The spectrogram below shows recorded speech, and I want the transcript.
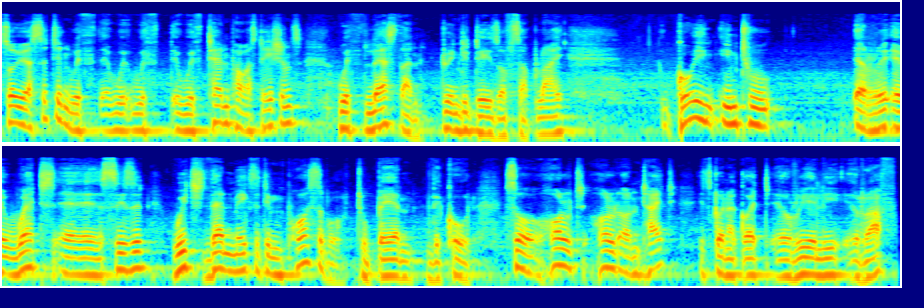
So you are sitting with, uh, with, with, with 10 power stations with less than 20 days of supply. Going into a, a wet uh, season, which then makes it impossible to burn the coal. So hold, hold on tight. It's going to get really rough,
